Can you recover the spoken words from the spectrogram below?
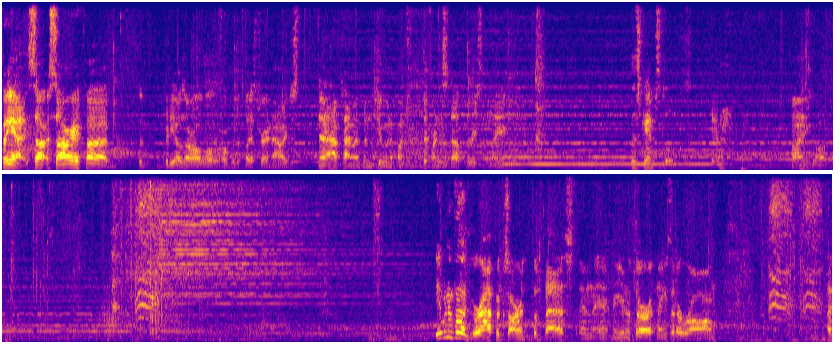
but yeah, so, sorry if uh, the videos are all over the place right now. I just didn't have time. I've been doing a bunch of different stuff recently. This game's still. Yeah. Oh, I need to go up. Even if the graphics aren't the best, and, and even if there are things that are wrong, I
